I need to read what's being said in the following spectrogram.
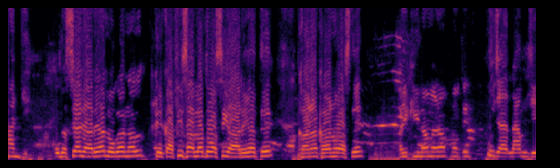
ਹਾਂਜੀ ਉਹ ਦੱਸਿਆ ਜਾ ਰਿਹਾ ਲੋਕਾਂ ਨਾਲ ਕਿ ਕਾਫੀ ਸਾਲਾਂ ਤੋਂ ਅਸੀਂ ਆ ਰਹੇ ਹਾਂ ਇੱਥੇ ਖਾਣਾ ਖਾਣ ਵਾਸਤੇ। ਹਾਂਜੀ ਕੀ ਨਾਮ ਹੈ ਨਾ ਆਪਣਾ ਪੂਜਾ ਨਾਮ ਜੀ।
